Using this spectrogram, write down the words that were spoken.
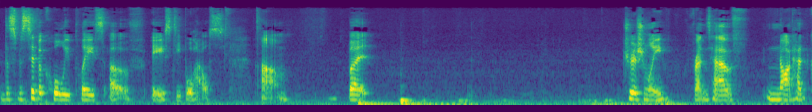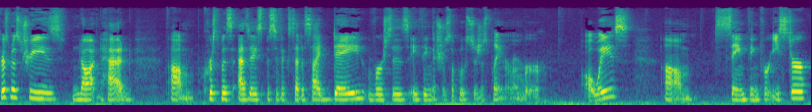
the specific holy place of a steeple house, um, but traditionally friends have not had christmas trees not had um, christmas as a specific set aside day versus a thing that you're supposed to just plain remember always. Um, same thing for easter.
